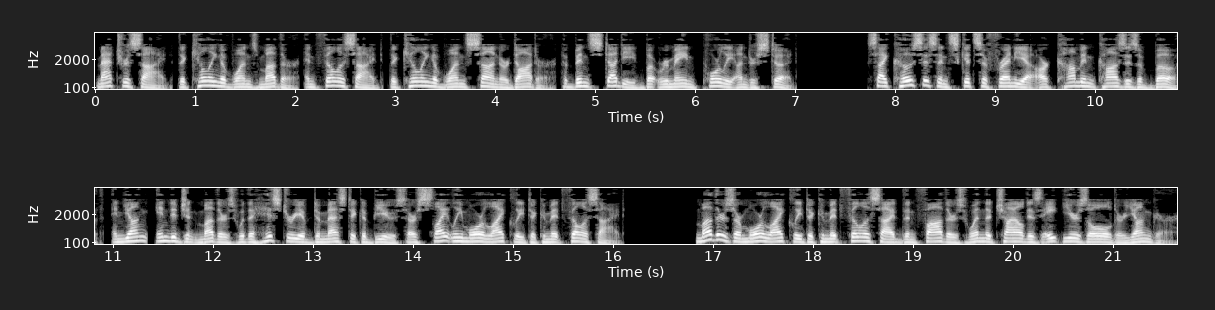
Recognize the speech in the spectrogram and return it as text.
matricide the killing of one's mother and filicide the killing of one's son or daughter have been studied but remain poorly understood. Psychosis and schizophrenia are common causes of both, and young, indigent mothers with a history of domestic abuse are slightly more likely to commit filicide. Mothers are more likely to commit filicide than fathers when the child is 8 years old or younger.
